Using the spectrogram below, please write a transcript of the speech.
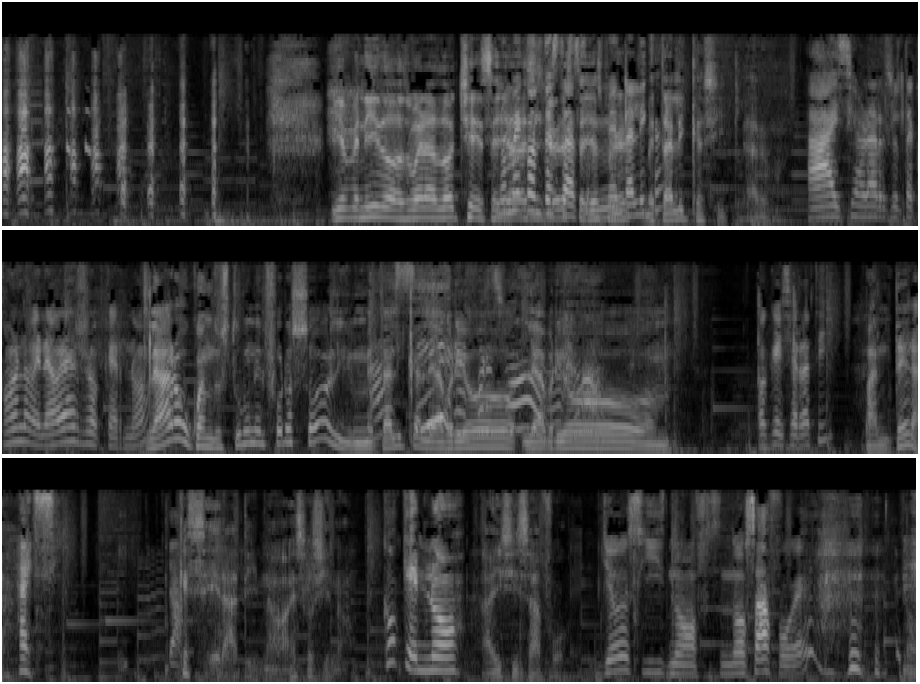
Bienvenidos, buenas noches, No me señoras y señores. contestaste, Esto ya es- ¿Metallica? Metallica, sí, claro. Ay, sí, ahora resulta. ¿Cómo lo ven? Ahora es rocker, ¿no? Claro, cuando estuvo en el Foro Sol y Metallica sí, le abrió, le abrió Ok, ¿Cerati? Pantera. Ay, sí. ¿Qué será ti? No, eso sí no. ¿Cómo que no? Ahí sí zafo. Yo sí, no, no zafo, ¿eh? No,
